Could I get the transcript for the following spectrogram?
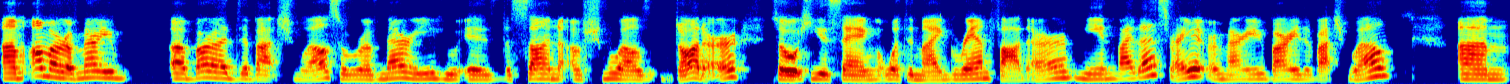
Um, Amar of Mari uh, Bara de Bat Shmuel, so Rav Mari, who is the son of Shmuel's daughter. So he is saying, what did my grandfather mean by this, right? Rav Mari Bari de Bat Shmuel. Um,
